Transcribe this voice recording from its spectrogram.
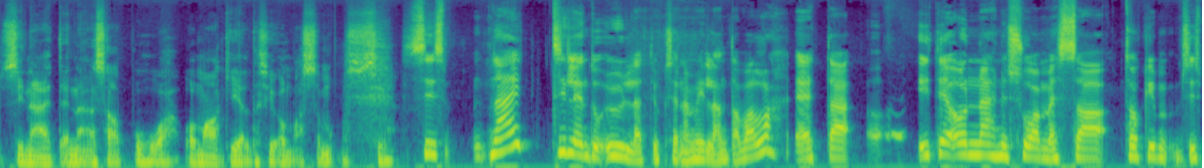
sinä et enää saa puhua omaa kieltäsi omassa maassa. Siis näin silleen yllätyksenä millään tavalla, että itse on nähnyt Suomessa, toki siis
